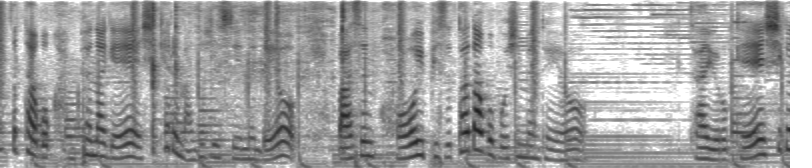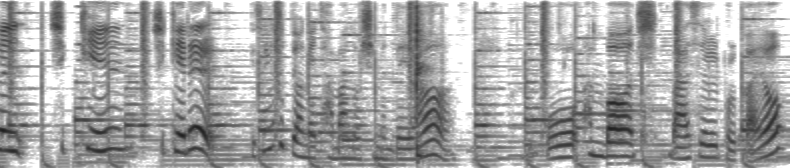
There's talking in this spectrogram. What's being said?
깨끗하고 간편하게 식혜를 만드실 수 있는데요. 맛은 거의 비슷하다고 보시면 돼요. 자, 이렇게 식은 식힌 식혜를 생수병에 담아 놓으시면 돼요. 그리고 한번 맛을 볼까요?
